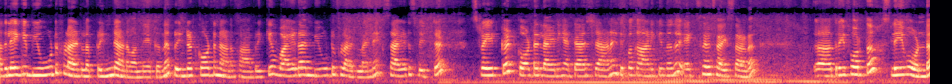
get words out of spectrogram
അതിലേക്ക് ബ്യൂട്ടിഫുൾ ആയിട്ടുള്ള പ്രിന്റ് ആണ് വന്നേക്കുന്നത്. പ്രിന്റഡ് കോട്ടൺ ആണ് ഫാബ്രിക് വൈഡ് ആൻഡ് ബ്യൂട്ടിഫുൾ ആയിട്ടുള്ള neck side slitted straight cut cotton lining attached ആണ്. ഇതിപ്പോൾ കാണിക്കുന്നത് എക്സൽ സൈസ് ആണ്. ത്രീ ഫോർത്ത് സ്ലീവും ഉണ്ട്.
